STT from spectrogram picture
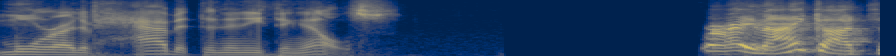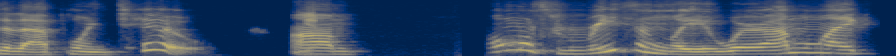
more out of habit than anything else. Right, I got to that point too. Yeah. Um, almost recently, where I'm like,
